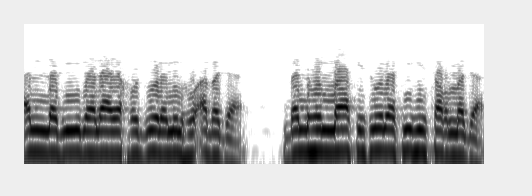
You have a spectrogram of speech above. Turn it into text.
الذين لا يخرجون منه أبدا بل هم ماكثون فيه سرمدا.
